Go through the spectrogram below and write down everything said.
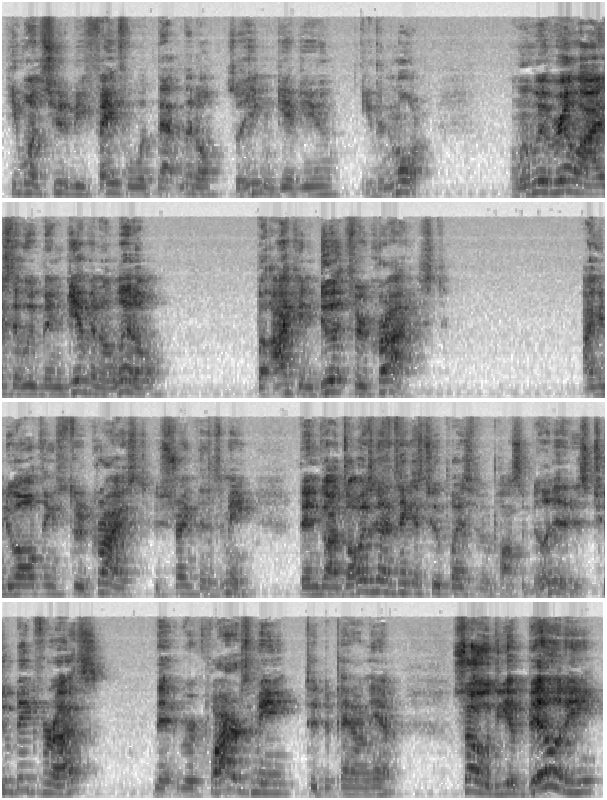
He wants you to be faithful with that little so He can give you even more. And when we realize that we've been given a little, but I can do it through Christ, I can do all things through Christ who strengthens me, then God's always going to take us to a place of impossibility that is too big for us, that requires me to depend on Him. So the ability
